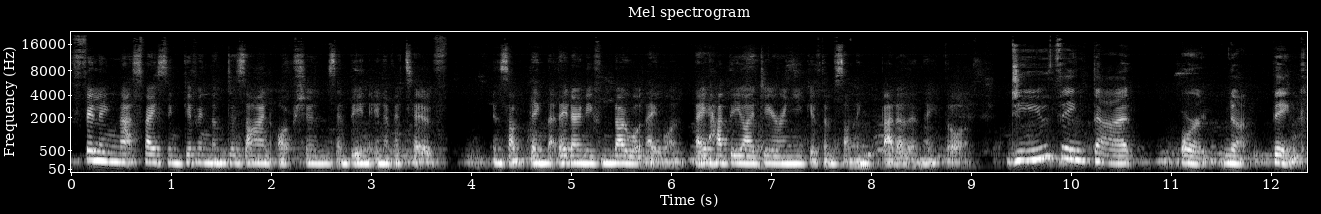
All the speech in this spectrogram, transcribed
filling that space and giving them design options and being innovative in something that they don't even know what they want. They have the idea and you give them something better than they thought. Do you think that, or not think,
